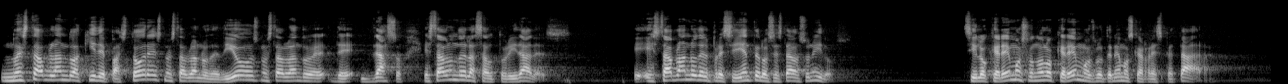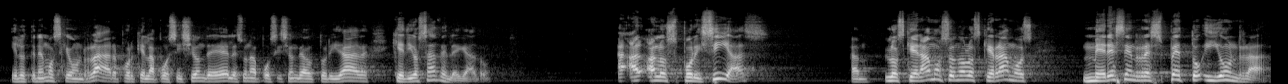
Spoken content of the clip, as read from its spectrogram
No está hablando aquí de pastores, no está hablando de Dios, no está hablando de, Dazo, está hablando de las autoridades. E, está hablando del presidente de los Estados Unidos. Si lo queremos o no lo queremos, lo tenemos que respetar y lo tenemos que honrar porque la posición de él es una posición de autoridad que Dios ha delegado. A, los policías, los queramos o no los queramos, merecen respeto y honra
